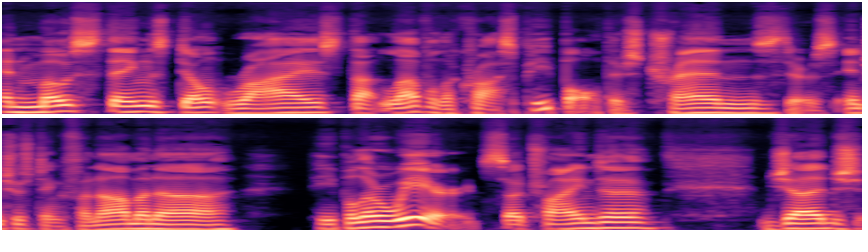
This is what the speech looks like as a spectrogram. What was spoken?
And most things don't rise that level across people. There's trends, there's interesting phenomena. People are weird. So trying to judge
